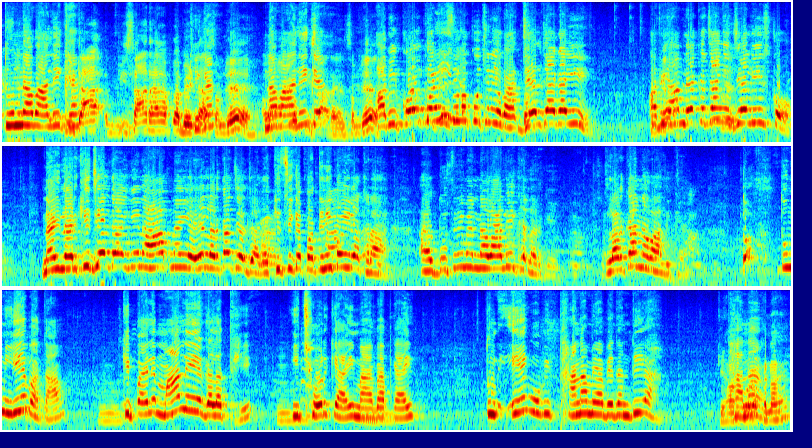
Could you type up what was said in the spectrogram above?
तुम नाबालिग है। रहा है आपका बेटा समझे? नाबालिग रहे है समझे? अभी कोई कोई किसी को कुछ नहीं होगा जेल जाएगा ये। अभी हम लेकर जाएँगे जेल इसको। नहीं लड़की जेल जाएगी ना आप नहीं है ये लड़का जेल जाएगा किसी के पत्नी को ही रख रहा है। और दूसरी में नाबालिग है लड़की लड़का नाबालिग है। तो तुम ये बताओ कि पहले मान ले ये गलत थी ये छोड़ के आई माँ बाप के आई तुम एक वो भी थाना में आवेदन दिया? कि हमको रखना है?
